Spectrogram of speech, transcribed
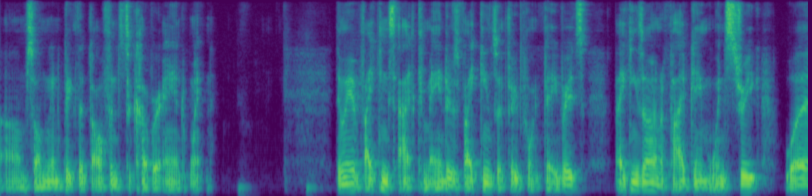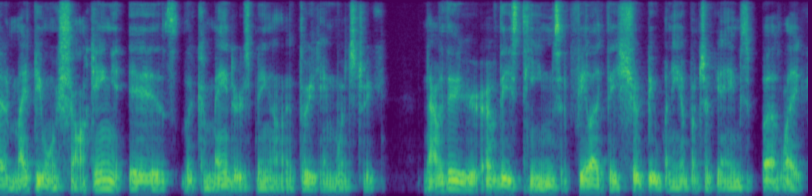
Um, so I'm going to pick the Dolphins to cover and win. Then we have Vikings at Commanders. Vikings are three point favorites. Vikings are on a five game win streak. What might be more shocking is the Commanders being on a three game win streak. Neither of these teams feel like they should be winning a bunch of games, but like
